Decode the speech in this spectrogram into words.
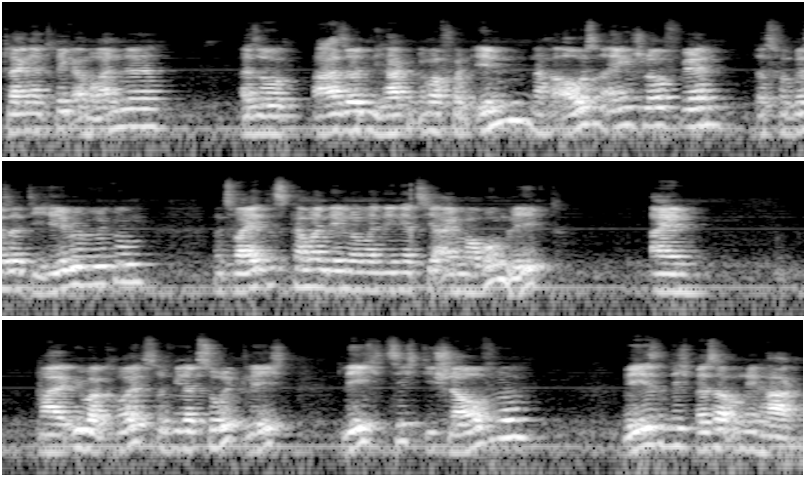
Kleiner Trick am Rande. Also A sollten die Haken immer von innen nach außen eingeschlauft werden. Das verbessert die Hebelwirkung. Und zweitens kann man den, wenn man den jetzt hier einmal rumlegt, einmal überkreuzt und wieder zurücklegt, legt sich die Schlaufe wesentlich besser um den Haken.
